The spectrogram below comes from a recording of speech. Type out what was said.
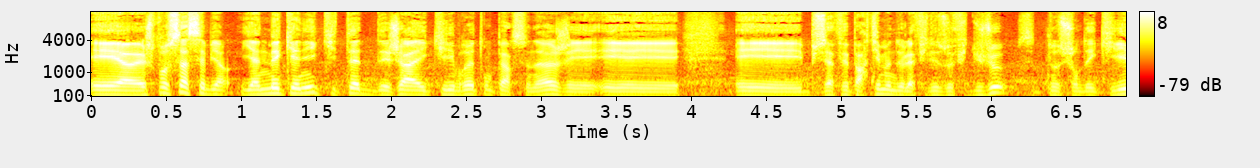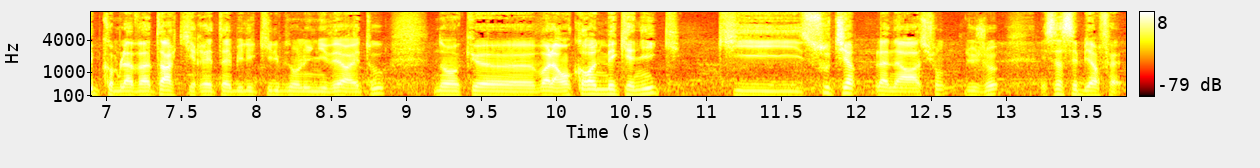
Et euh, je pense que ça, c'est bien. Il y a une mécanique qui t'aide déjà à équilibrer ton personnage, et, et, puis ça fait partie même de la philosophie du jeu, cette notion d'équilibre, comme l'avatar qui rétablit l'équilibre dans l'univers et tout. Donc voilà, encore une mécanique qui soutient la narration du jeu, et ça, c'est bien fait.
